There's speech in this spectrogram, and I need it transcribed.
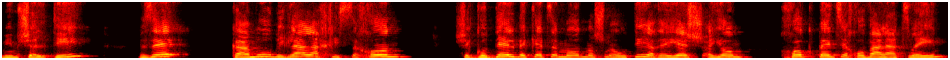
ממשלתי, וזה כאמור בגלל החיסכון שגודל בקצב מאוד משמעותי, הרי יש היום חוק פנסיה חובה לעצמאים,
